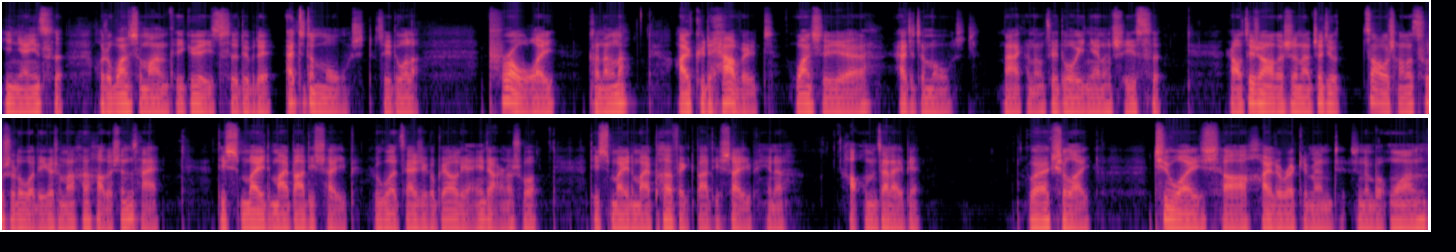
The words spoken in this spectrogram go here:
一年一次，或者 once a month 一个月一次，对不对？At the most 最多了，probably 可能呢 ？I could have it once a year at the most，那可能最多一年能吃一次。然后最重要的是呢，这就造成了促使了我的一个什么很好的身材。This made my body shape。如果在这个不要脸一点呢说，This made my perfect body shape，you know。好，我们再来一遍。Well, actually, two ways are highly recommended. Number one,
